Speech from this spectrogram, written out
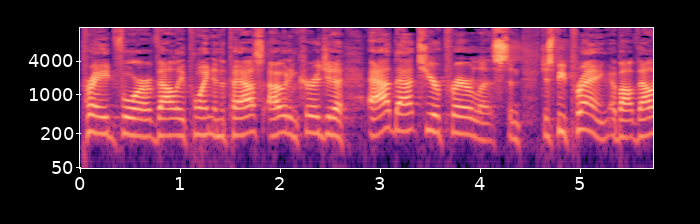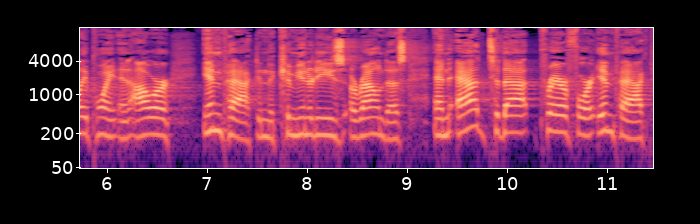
prayed for Valley Point in the past, I would encourage you to add that to your prayer list and just be praying about Valley Point and our impact in the communities around us. And add to that prayer for impact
